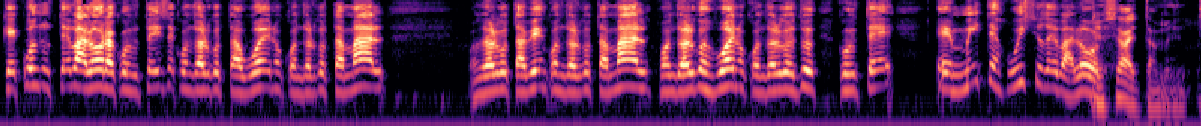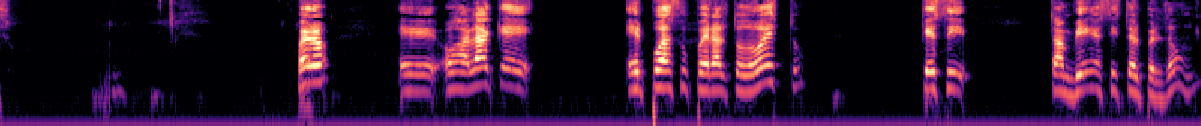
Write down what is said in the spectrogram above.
que es cuando usted valora, cuando usted dice cuando algo está bueno, cuando algo está mal, cuando algo está bien, cuando algo está mal, cuando algo es bueno, cuando algo es duro, cuando usted emite juicio de valor. Exactamente. Pero eh, ojalá que él pueda superar todo esto, que si también existe el perdón.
